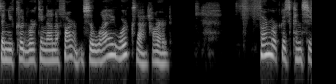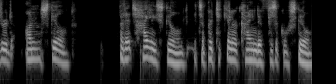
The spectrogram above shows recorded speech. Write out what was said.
than you could working on a farm. So why work that hard? Farm work is considered unskilled, but it's highly skilled. It's a particular kind of physical skill.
